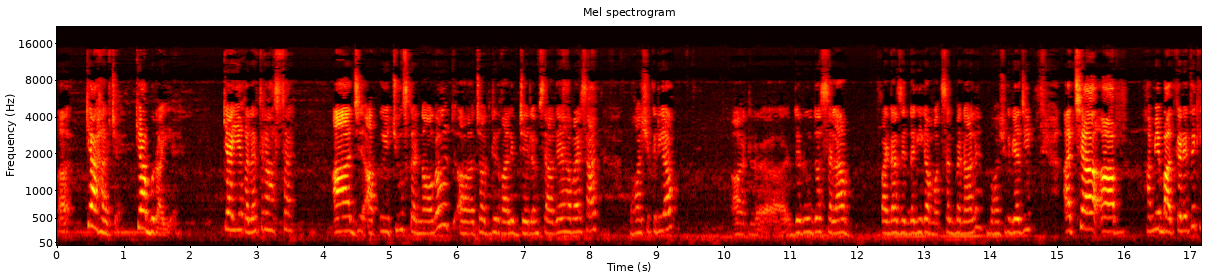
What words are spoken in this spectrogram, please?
आ, क्या हर्ज है? क्या बुराई है? क्या ये गलत रास्ता है? आज आपको ये चूज़ करना होगा चौधरी गालिब जेलम से आ गए हमारे साथ। बहुत शुक्रिया। और दरूद सलाम पढ़ना ज़िंदगी का मकसद बना लें। बहुत शुक्रिया जी। अच्छा आप हम ये बात कर रहे थे कि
